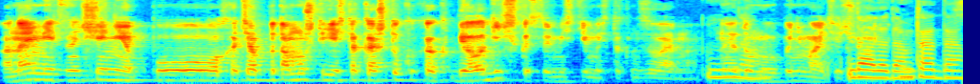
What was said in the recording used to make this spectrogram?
Она имеет значение по хотя бы потому, что есть такая штука, как биологическая совместимость, так называемая. Ну, я Да. думаю, вы понимаете, о чем я. Да-да-да. Да-да.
